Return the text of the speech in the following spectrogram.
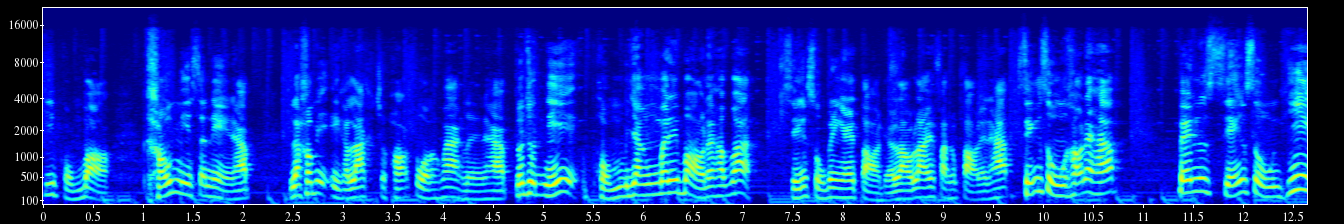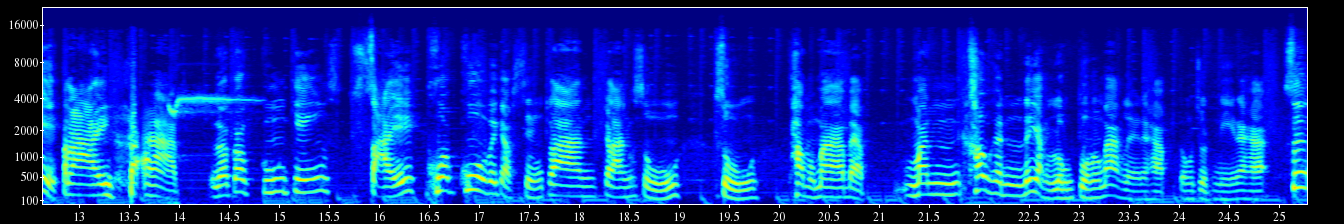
ที่ผมบอกเขามีเสน่ห์ครับ แล้วเขามีเอกลักษณ์เฉพาะตัวมากๆเลยนะครับตัวจุดนี้ผมยังไม่ได้บอกนะครับว่าเสียงสูงเป็นไงต่อเดี๋ยวเราเล่าให้ฟังต่อเลยนะครับ เสียงสูงของเขานะครับ เป็นเสียงสูงที่ปลายสะอาด แล้วก็กุ้งกิ้งใสควบคู่ไปกับเสียงกลางกลางสูงสูงทำออกมาแบบมันเข้ากันได้อย่างลงตัวมากๆเลยนะครับ ตรงจุดนี้นะฮะซึ่ง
